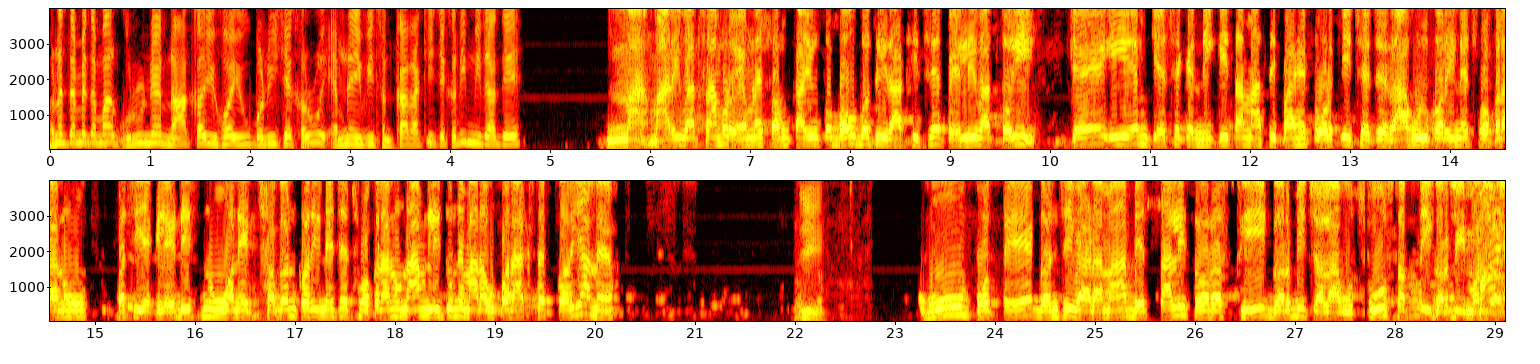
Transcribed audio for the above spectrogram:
અને તમે તમારા ગુરુને ના કહી હોય એવું બન્યું છે ખરું? એમને એવી શંકા રાખી છે ખરી મીરાદે? ના મારી વાત સાંભળો એમણે શંકાયું તો બહુ બધી રાખી છે. પહેલી વાત તો ઈ કે ઈ એમ કે છે કે નિકિતા માસી પાસે ટોળકી છે જે રાહુલ કરીને છોકરાનું પછી એક લેડીઝનું અને એક છગન કરીને જે છોકરાનું નામ લીધું ને મારા ઉપર આક્ષેપ કર્યા ને જી. હું પોતે ગંજીવાડામાં બેતાલીસ વર્ષથી ગરબી ચલાવું છું શક્તિ ગરબી મંડળ.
